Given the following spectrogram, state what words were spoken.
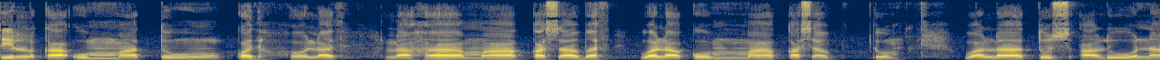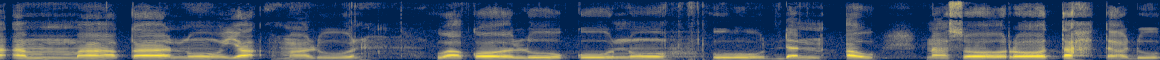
Tilka ummatun qad khalat laha ma kasabat walakum ma kasabtum. Wala tus'aluna amma kanu ya'malun wa qalu kunu hudan au nasoro tahtadu.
